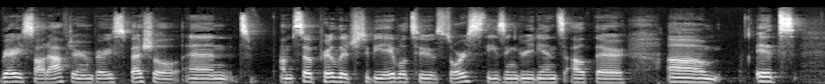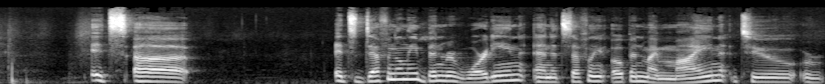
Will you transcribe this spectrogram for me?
very sought after and very special, and I'm so privileged to be able to source these ingredients out there. Um, it's it's uh, it's definitely been rewarding, and it's definitely opened my mind to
